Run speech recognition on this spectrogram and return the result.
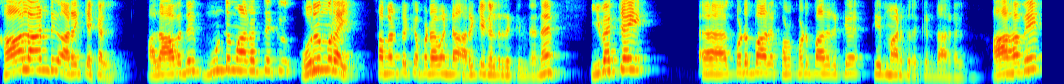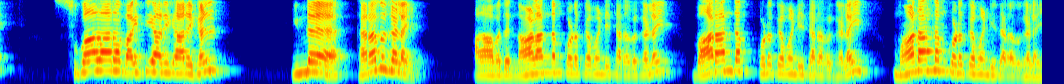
காலாண்டு அறிக்கைகள் அதாவது மூன்று மாதத்துக்கு ஒரு முறை சமர்ப்பிக்கப்பட வேண்டிய அறிக்கைகள் இருக்கின்றன. இவற்றை கொடுப்பாது கொ- தீர்மானித்திருக்கின்றார்கள். ஆகவே சுகாதார வைத்திய அதிகாரிகள் இந்த தரவுகளை அதாவது நாளாந்தம் கொடுக்க வேண்டிய தரவுகளை வாராந்தம் கொடுக்க வேண்டிய தரவுகளை மாதாந்தம் கொடுக்க வேண்டிய தரவுகளை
